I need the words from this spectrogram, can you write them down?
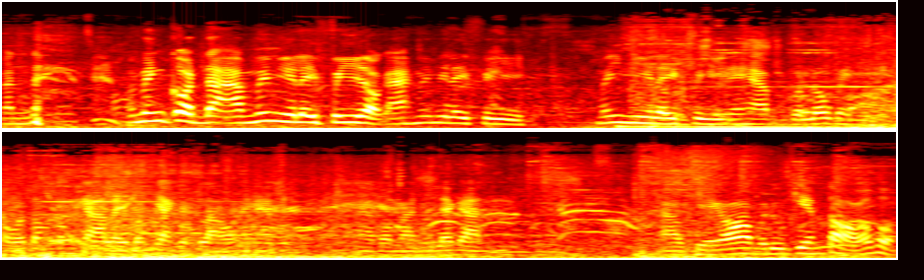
มันมันเป็นกฎดามไม่มีอะไรฟรีหรอกอะไม่มีอะไรฟรีไม่มีอะไรฟรีนะครับบนโลกใบนี้เขาก็ต้องต้องการอะไรบางอย่างจากเรานะฮะอ่าประมาณนี้แล้วกันอ่าโอเคก็มาดูเกมต่อครับผม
